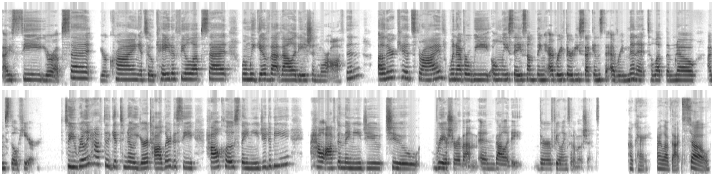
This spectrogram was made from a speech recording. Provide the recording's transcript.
I see you're upset, you're crying, it's okay to feel upset. When we give that validation more often, other kids thrive whenever we only say something every 30 seconds to every minute to let them know I'm still here. So you really have to get to know your toddler to see how close they need you to be, how often they need you to reassure them and validate their feelings and emotions. Okay, I love that. So,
